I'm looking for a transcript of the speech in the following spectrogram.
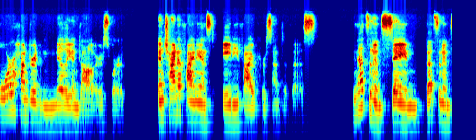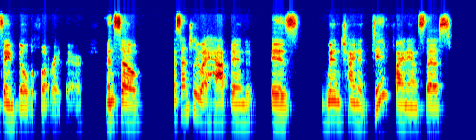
$400 million worth and China financed 85% of this. And that's an insane, that's an insane bill to foot right there. And so essentially what happened is when China did finance this,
